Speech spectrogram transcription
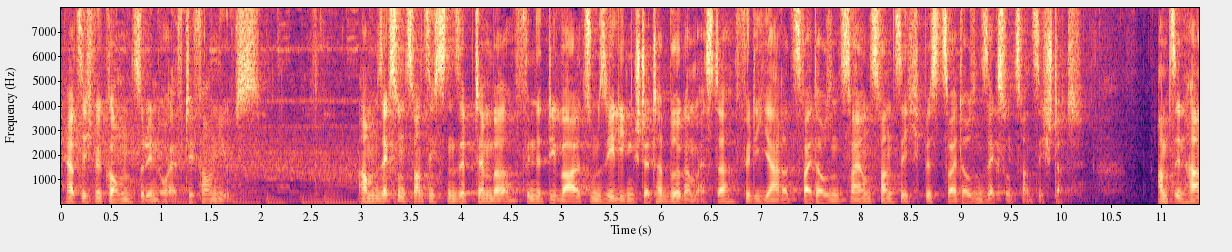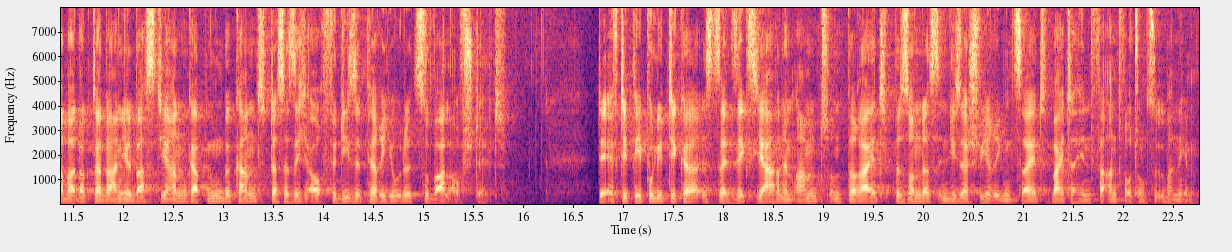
Herzlich willkommen zu den OFTV News. Am 26. September findet die Wahl zum seligen Städter Bürgermeister für die Jahre 2022 bis 2026 statt. Amtsinhaber Dr. Daniel Bastian gab nun bekannt, dass er sich auch für diese Periode zur Wahl aufstellt. Der FDP-Politiker ist seit sechs Jahren im Amt und bereit, besonders in dieser schwierigen Zeit weiterhin Verantwortung zu übernehmen.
